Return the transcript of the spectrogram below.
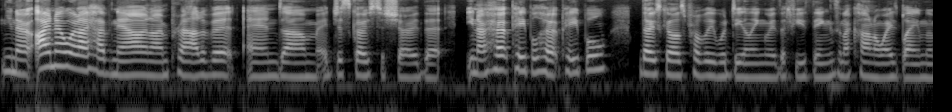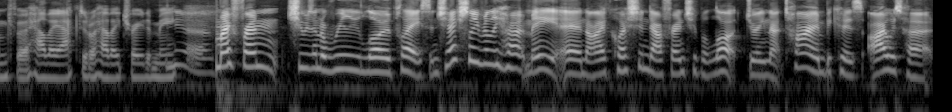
You know, I know what I have now and I'm proud of it. And um, it just goes to show that, you know, hurt people hurt people. Those girls probably were dealing with a few things, and I can't always blame them for how they acted or how they treated me. Yeah. My friend, she was in a really low place and she actually really hurt me. And I questioned our friendship a lot during that time because I was hurt.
